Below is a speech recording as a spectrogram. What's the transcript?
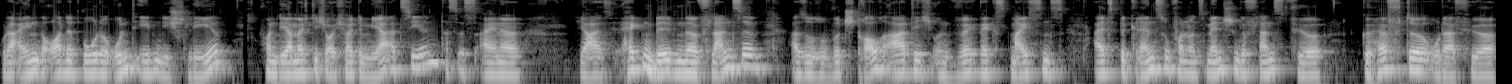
oder eingeordnet wurde, und eben die Schlehe. Von der möchte ich euch heute mehr erzählen. Das ist eine ja, heckenbildende Pflanze, also so wird strauchartig und wächst meistens als Begrenzung von uns Menschen gepflanzt für Gehöfte oder für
